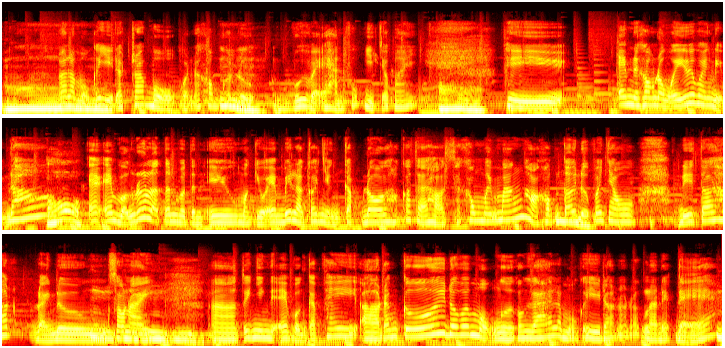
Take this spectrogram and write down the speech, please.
Ồ. nó là một cái gì đó trói buộc và nó không có Ừ. được vui vẻ hạnh phúc gì cho mấy Ồ. thì em thì không đồng ý với quan điểm đó Ồ. em em vẫn rất là tin vào tình yêu mặc dù em biết là có những cặp đôi họ có thể họ sẽ không may mắn họ không tới được với nhau đi tới hết đoạn đường sau này ừ, ừ. à, tuy nhiên thì em vẫn cảm thấy à, đám cưới đối với một người con gái là một cái gì đó nó rất là đẹp đẽ Ừ.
